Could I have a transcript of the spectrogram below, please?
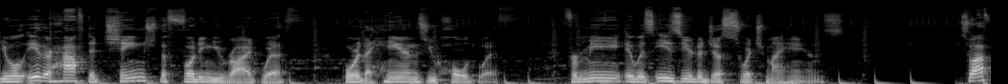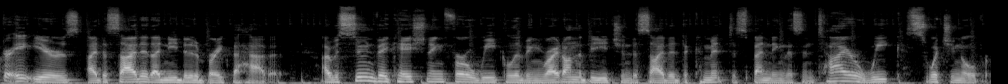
You will either have to change the footing you ride with, or the hands you hold with. For me, it was easier to just switch my hands. So after eight years, I decided I needed to break the habit. I was soon vacationing for a week living right on the beach and decided to commit to spending this entire week switching over.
